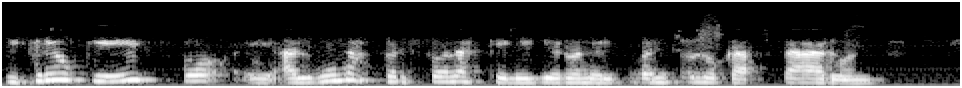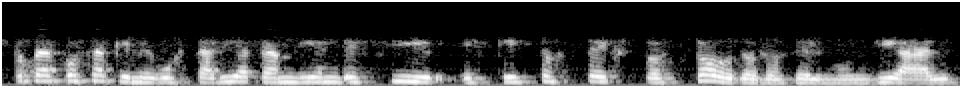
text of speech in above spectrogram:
y creo que eso eh, algunas personas que leyeron el cuento lo captaron. Otra cosa que me gustaría también decir es que estos textos, todos los del Mundial,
